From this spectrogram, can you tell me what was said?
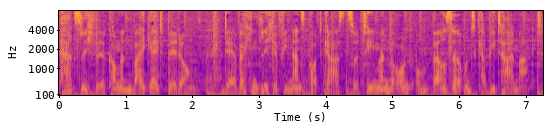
Herzlich willkommen bei Geldbildung, der wöchentliche Finanzpodcast zu Themen rund um Börse und Kapitalmarkt.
